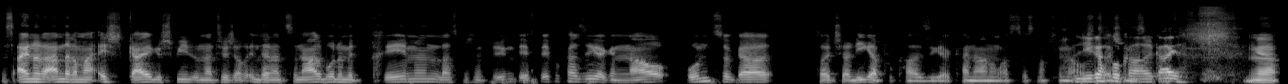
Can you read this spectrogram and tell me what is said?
das ein oder andere Mal echt geil gespielt und natürlich auch international wurde mit Bremen, lass mich nicht lügen, DFB-Pokalsieger, genau, und sogar deutscher Ligapokalsieger. Keine Ahnung, was das noch für eine Liga-Pokal, geil. Ist. Ja.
